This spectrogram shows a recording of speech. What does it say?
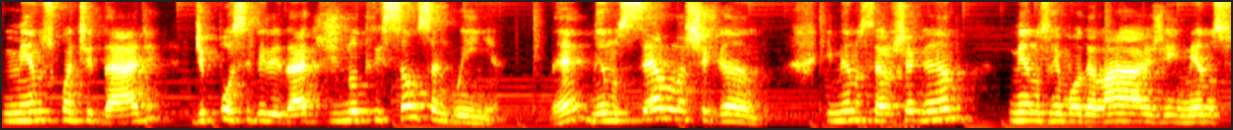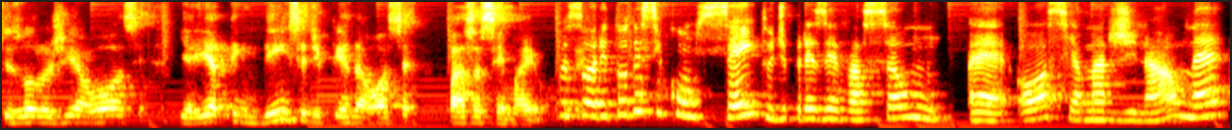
menos quantidade de possibilidade de nutrição sanguínea, né? Menos células chegando. E menos células chegando, menos remodelagem, menos fisiologia óssea, e aí a tendência de perda óssea passa a ser maior. Professor, e todo esse conceito de preservação é, óssea marginal, né,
